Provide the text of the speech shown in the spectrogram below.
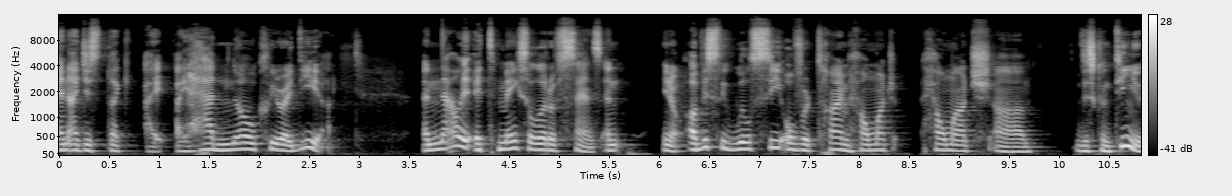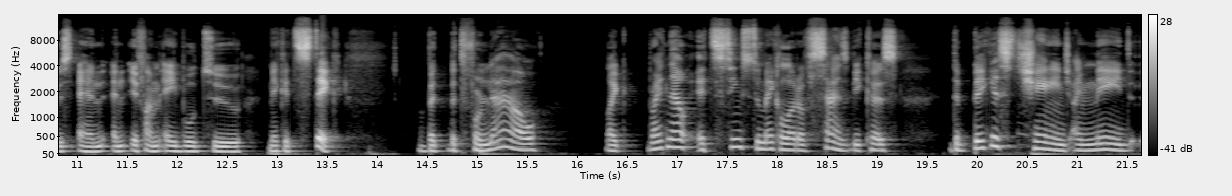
And I just like I, I had no clear idea. And now it, it makes a lot of sense. And you know, obviously we'll see over time how much how much um, this continues and and if I'm able to make it stick. But but for now, like right now it seems to make a lot of sense because the biggest change I made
